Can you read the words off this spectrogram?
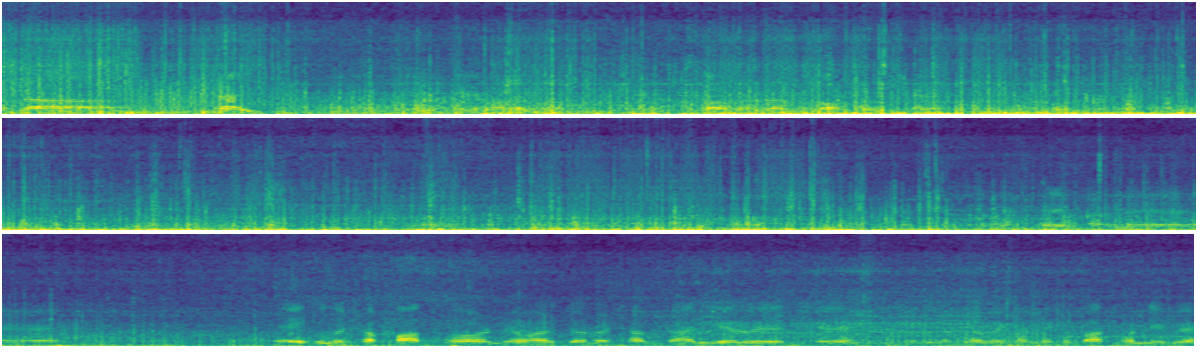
আমরা যাই। আমাদের গভর্নররা ব্লক করছে এখানে এগুলো সব পাথর নেওয়ার জন্য সব দাঁড়িয়ে রয়েছে। সব এখান থেকে পাথর নেবে।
